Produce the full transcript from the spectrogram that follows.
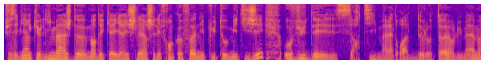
Je sais bien que l'image de Mordecai Richler chez les francophones est plutôt mitigée au vu des sorties maladroites de l'auteur lui-même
